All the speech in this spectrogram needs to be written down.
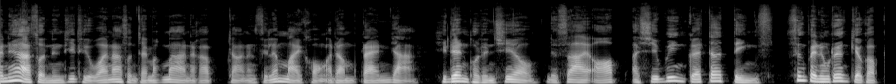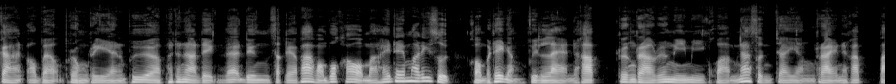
เป็นเนื้อหาส่วนหนึ่งที่ถือว่าน่าสนใจมากๆนะครับ จากหนังสือเล่มใหม่ของอดัมแกรนอย่าง Hidden Potential The Science of Achieving Greater Things ซึ่งเป็นเรื่องเกี่ยวกับการออกแบบโรงเรียน เพื่อพัฒนาเด็กและดึงศักยภาพของพวกเขาออกมาให้ได้มากที่สุดของประเทศอย่างฟินแลนด์นะครับ เรื่องราวเรื่องนี้มีความน่าสนใจอย่างไรนะครับ ไป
